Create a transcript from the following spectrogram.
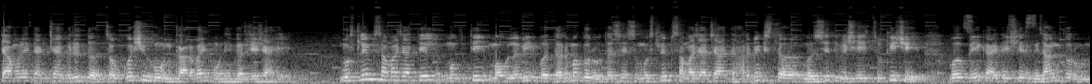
त्यामुळे त्यांच्याविरुद्ध चौकशी होऊन कारवाई होणे गरजेचे आहे. मुस्लिम समाजातील मुक्ती मौलवी व धर्मगुरू तसेच मुस्लिम समाजाच्या धार्मिक स्थळ मस्जिदविषयी चुकीचे व बेकायदेशीर विधान करून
